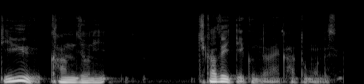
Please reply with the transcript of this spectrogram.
ていう感情に近づいていくんじゃないかなと思うんですよ。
